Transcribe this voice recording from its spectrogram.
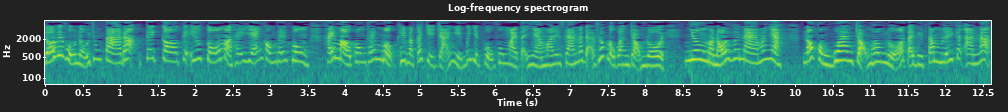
đối với phụ nữ chúng ta đó, cái co, cái yếu tố mà thấy dáng không thấy khung thấy màu không thấy mực, khi mà các chị trải nghiệm cái dịch vụ phun mày tại nhà Marisa nó đã rất là quan trọng rồi. Nhưng mà nói với nam á nha, nó còn quan trọng hơn nữa, tại vì tâm lý các anh á,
